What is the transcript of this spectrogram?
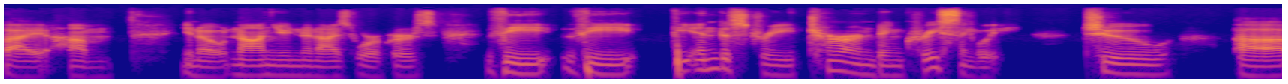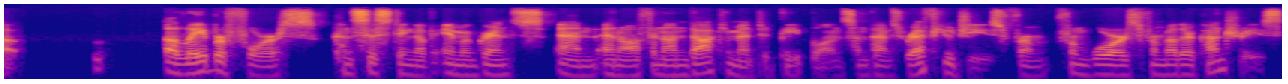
by um, you know non-unionized workers. The the the industry turned increasingly to uh, a labor force consisting of immigrants and, and often undocumented people and sometimes refugees from, from wars from other countries,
